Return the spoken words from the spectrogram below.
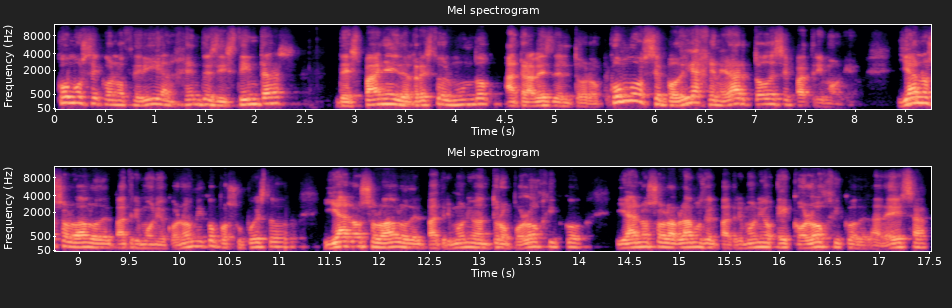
¿Cómo se conocerían gentes distintas de España y del resto del mundo a través del toro? ¿Cómo se podría generar todo ese patrimonio? Ya no solo hablo del patrimonio económico, por supuesto, ya no solo hablo del patrimonio antropológico, ya no solo hablamos del patrimonio ecológico de la dehesa,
